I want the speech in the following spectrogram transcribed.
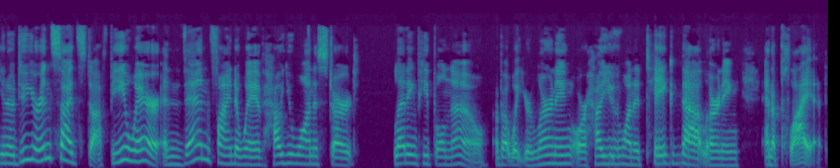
You know, do your inside stuff. Be aware, and then find a way of how you want to start letting people know about what you're learning or how you want to take that learning and apply it.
